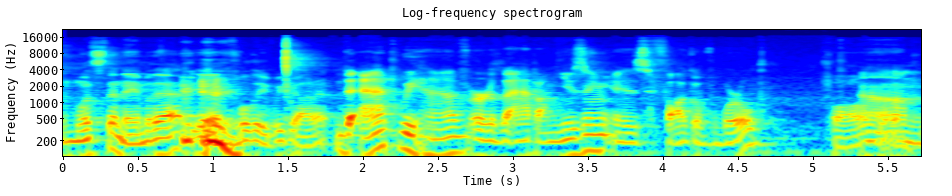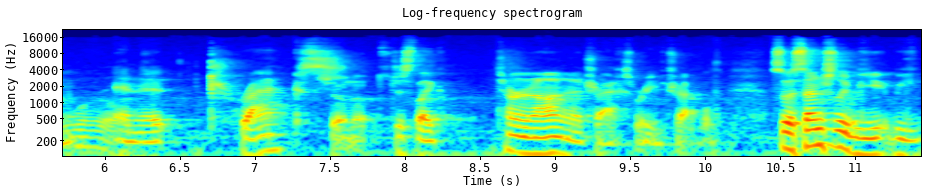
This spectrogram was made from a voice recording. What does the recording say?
And what's the name of that? Yeah, fully, we got it. The app we have, or the app I'm using, is Fog of World. Fog um, of World. and it tracks Show notes. just like turn it on and it tracks where you've traveled so essentially we, we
